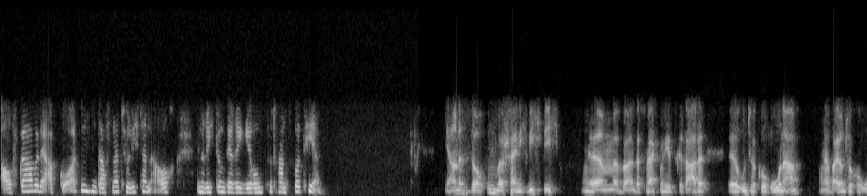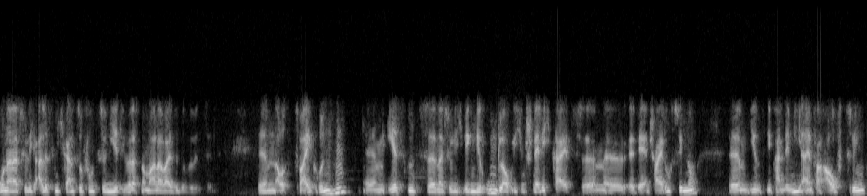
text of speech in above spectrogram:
Aufgabe der Abgeordneten, das natürlich dann auch in Richtung der Regierung zu transportieren. Ja, und das ist auch unwahrscheinlich wichtig. Ähm, das merkt man jetzt gerade äh, unter Corona, äh, weil unter Corona natürlich alles nicht ganz so funktioniert, wie wir das normalerweise gewöhnt sind. Ähm, aus zwei Gründen. Ähm, erstens äh, natürlich wegen der unglaublichen Schnelligkeit der Entscheidungsfindung. Ähm, die uns die Pandemie einfach aufzwingt.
